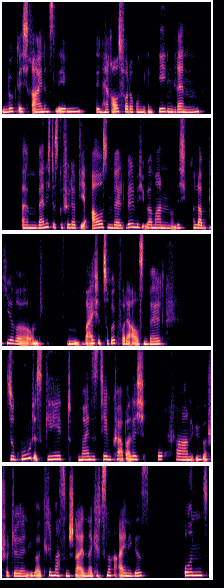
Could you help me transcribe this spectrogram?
wirklich rein ins Leben, den Herausforderungen entgegenrennen. Ähm, wenn ich das Gefühl habe, die Außenwelt will mich übermannen und ich kollabiere und weiche zurück vor der Außenwelt, so gut es geht, mein System körperlich hochfahren, überschütteln, über Grimassen schneiden, da gibt es noch einiges. Und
